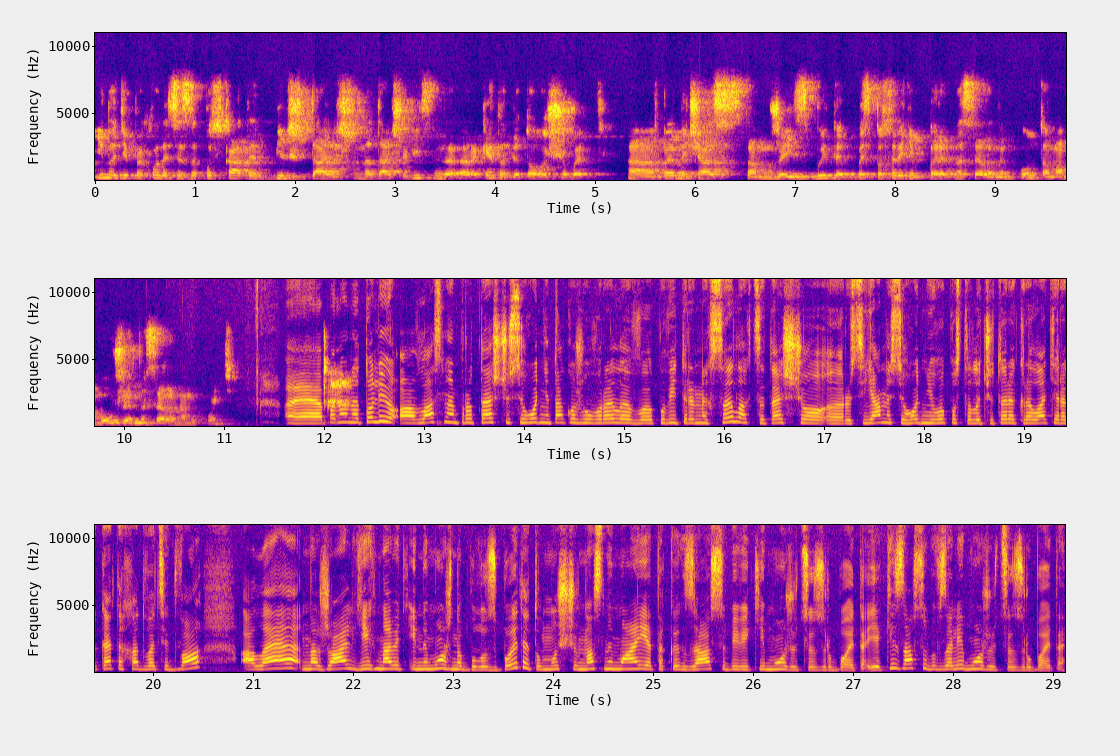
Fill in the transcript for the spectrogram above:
іноді приходиться запускати більш дальш на дальшу відстань ракету для того, щоб а, в певний час там вже і збити безпосередньо перед населеним пунктом або вже в населеному пункті. Е, Пане Анатолію, а власне про те, що сьогодні також говорили в повітряних силах, це те, що е, росіяни сьогодні випустили чотири крилаті ракети Х-22, але на жаль, їх навіть і не можна було збити, тому що в нас немає таких засобів, які можуть це зробити. Які засоби взагалі можуть це зробити?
